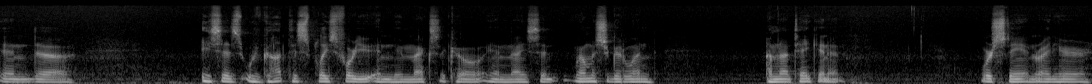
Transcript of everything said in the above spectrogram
And uh, he says, We've got this place for you in New Mexico. And I said, Well, Mr. Goodwin, I'm not taking it. We're staying right here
